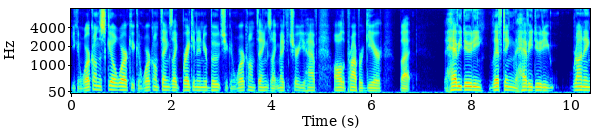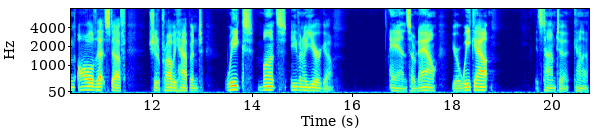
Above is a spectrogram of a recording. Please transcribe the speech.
You can work on the skill work. You can work on things like breaking in your boots. You can work on things like making sure you have all the proper gear. But the heavy duty lifting, the heavy duty running, all of that stuff should have probably happened weeks, months, even a year ago. And so now you're a week out. It's time to kind of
